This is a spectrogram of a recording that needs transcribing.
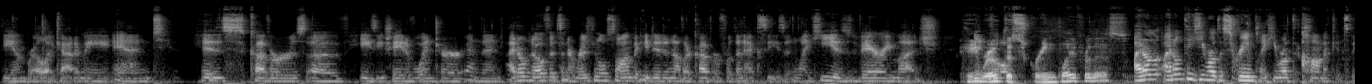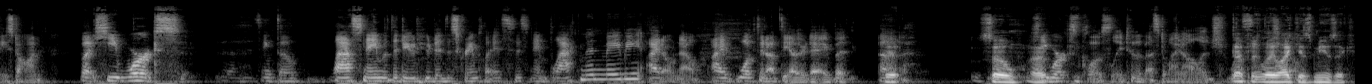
the Umbrella Academy and his covers of Hazy Shade of Winter, and then I don't know if it's an original song, but he did another cover for the next season. Like he is very much He wrote the screenplay for this. I don't I don't think he wrote the screenplay. He wrote the comic it's based on, but he works. I think the last name of the dude who did the screenplay is his name Blackman. Maybe I don't know. I looked it up the other day, but uh. So uh, he works closely to the best of my knowledge. definitely like his music.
